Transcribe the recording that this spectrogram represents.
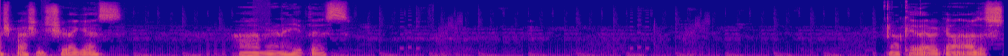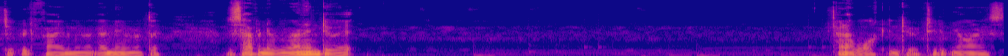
Bash, bash, and shoot, I guess. Ah, oh, man, I hate this. Okay, there we go. That was a stupid fight. I mean, like, I didn't even have to... just happened to run into it. Kind of walked into it too, to be honest.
